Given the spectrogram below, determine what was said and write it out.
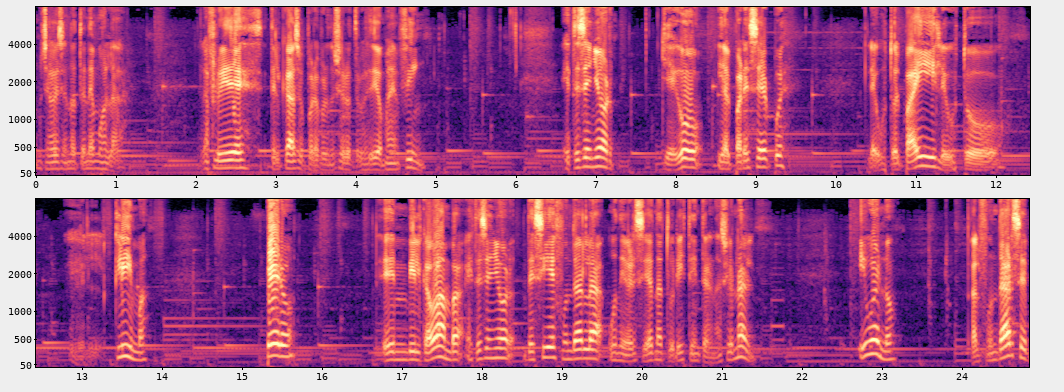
muchas veces no tenemos la, la fluidez del caso para pronunciar otros idiomas. En fin, este señor llegó y al parecer pues le gustó el país, le gustó el clima, pero en Vilcabamba, este señor decide fundar la Universidad Naturista Internacional. Y bueno, al fundarse,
